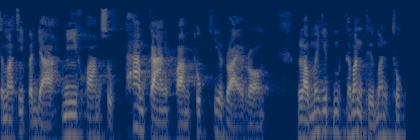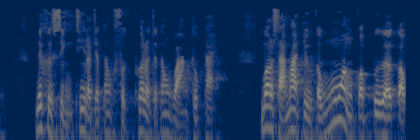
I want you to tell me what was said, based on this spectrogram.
สมาธิปัญญา มีความสุขท่ามกลางความทุกข์ที่รายล้อม เราไม่ยึดมั่นถือมั่นทุกข์นี่คือสิ่งที่เราจะต้องฝึกเพื่อเราจะต้องวางทุกข์ได้ เมื่อเราสามารถอยู่กับง่วงกับเบื่อกับ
